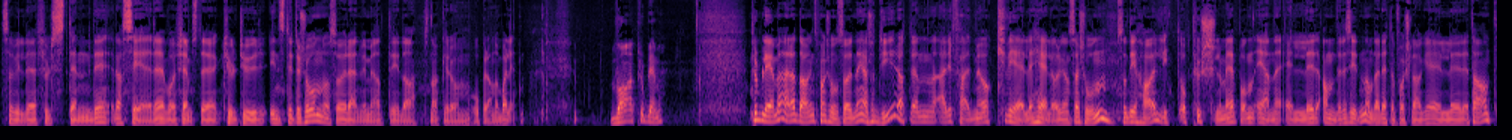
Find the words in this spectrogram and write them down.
så vil det fullstendig rasere vår fremste kulturinstitusjon. Og så regner vi med at de da snakker om operaen og balletten. Hva er problemet? Problemet er at dagens pensjonsordning er så dyr at den er i ferd med å kvele hele organisasjonen. Så de har litt å pusle med på den ene eller andre siden, om det er dette forslaget eller et annet.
